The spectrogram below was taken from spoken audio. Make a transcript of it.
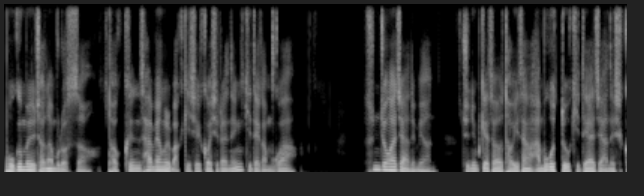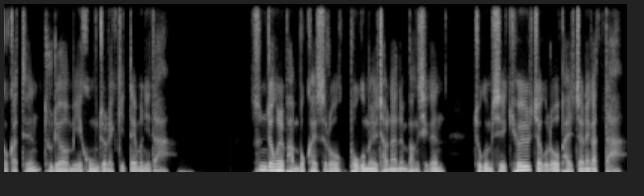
복음을 전함으로써 더 큰 사명을 맡기실 것이라는 기대감과 순종하지 않으면 주님께서 더 이상 아무것도 기대하지 않으실 것 같은 두려움이 공존했기 때문이다. 순종을 반복할수록 복음을 전하는 방식은 조금씩 효율적으로 발전해 갔다.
